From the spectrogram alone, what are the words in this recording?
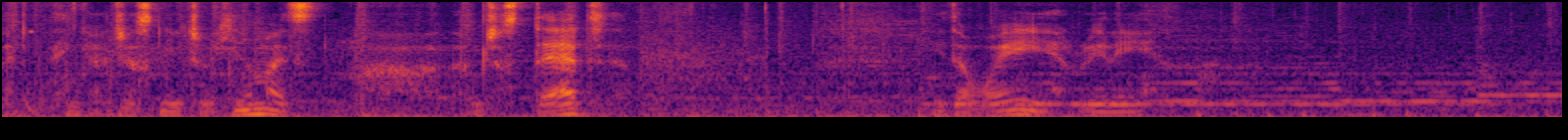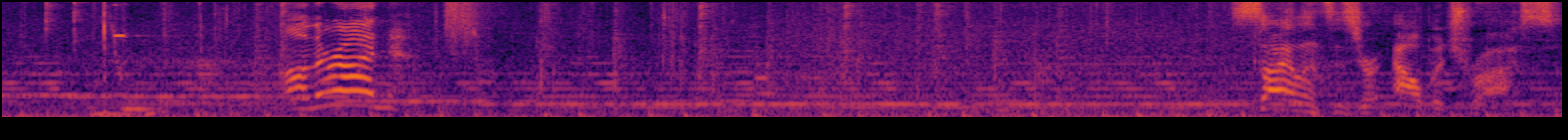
I think I just need to heal my... I'm just dead. Either way, really. On. Silence is your albatross.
